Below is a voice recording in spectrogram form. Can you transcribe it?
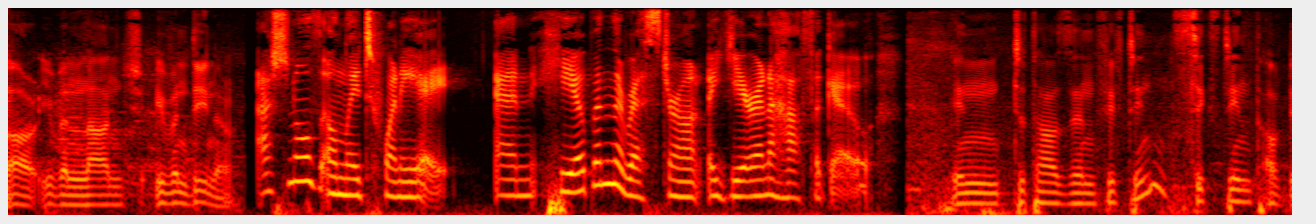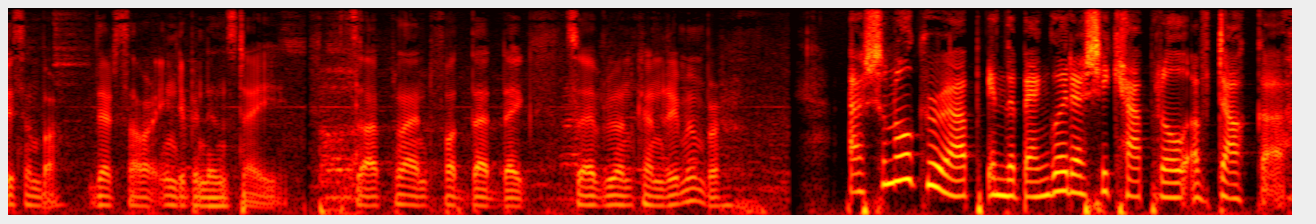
or even lunch, even dinner. Ashanul's only 28 and he opened the restaurant a year and a half ago. In 2015, 16th of December, that's our Independence Day. So I planned for that day so everyone can remember. Ashanul grew up in the Bangladeshi capital of Dhaka.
